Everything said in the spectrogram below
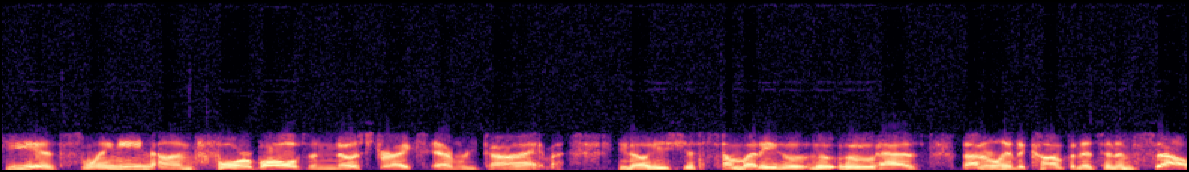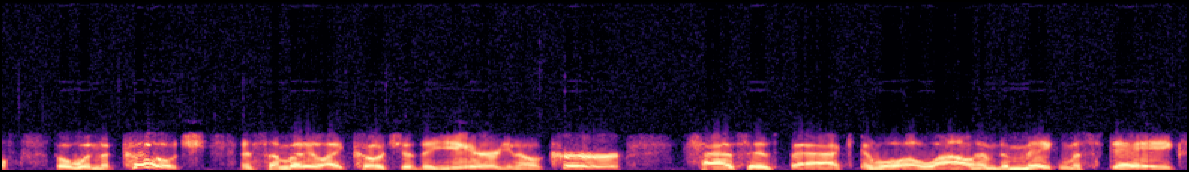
he is swinging on four balls and no strikes every time. You know, he's just somebody who, who, who has not only the confidence in himself, but when the coach and somebody like Coach of the Year, you know, Kerr, has his back and will allow him to make mistakes,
